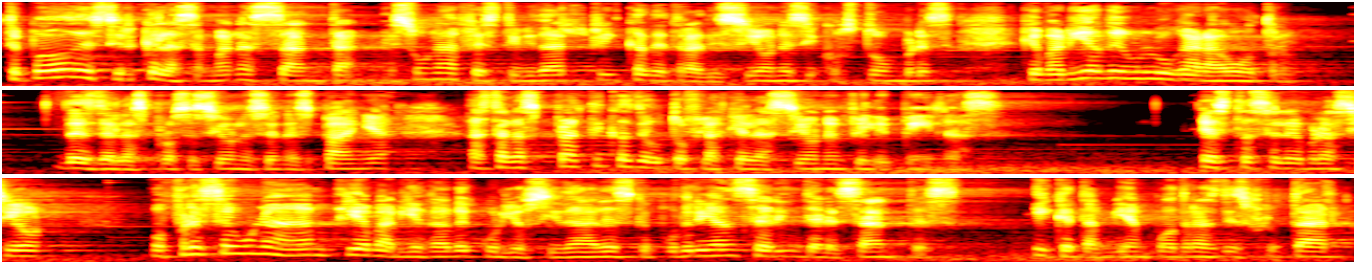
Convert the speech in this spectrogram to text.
te puedo decir que la Semana Santa es una festividad rica de tradiciones y costumbres que varía de un lugar a otro, desde las procesiones en España hasta las prácticas de autoflagelación en Filipinas. Esta celebración ofrece una amplia variedad de curiosidades que podrían ser interesantes y que también podrás disfrutar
